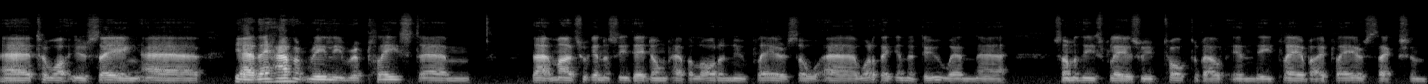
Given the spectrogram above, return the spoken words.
uh, to what you're saying. Uh, yeah, they haven't really replaced um, that much. We're going to see they don't have a lot of new players. So uh, what are they going to do when uh, some of these players we've talked about in the player by player section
